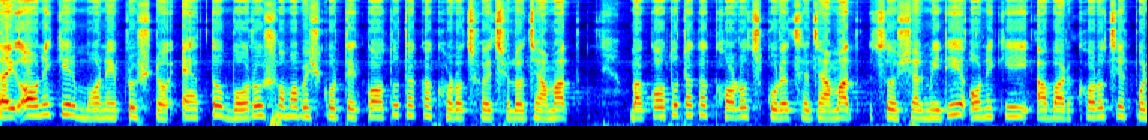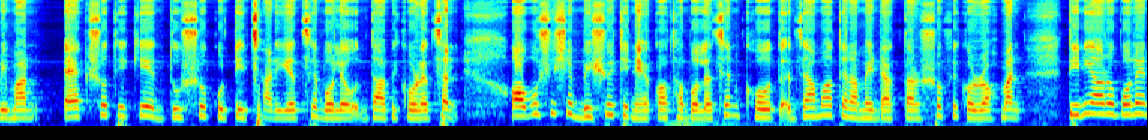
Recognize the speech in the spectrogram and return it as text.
তাই অনেকের মনে প্রশ্ন, এত বড় সমাবেশ করতে কত টাকা খরচ হয়েছিল জামাত? বা কত টাকা খরচ করেছে জামাত? সোশ্যাল মিডিয়ায় অনেকেই আবার খরচের পরিমাণ একশো থেকে দুশো কোটি ছাড়িয়েছে বলেও দাবি করেছেন। অবশেষে বিষয়টি নিয়ে কথা বলেছেন খোদ জামাতের আমির ডাক্তার শফিকুর রহমান। তিনি আরও বলেন,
